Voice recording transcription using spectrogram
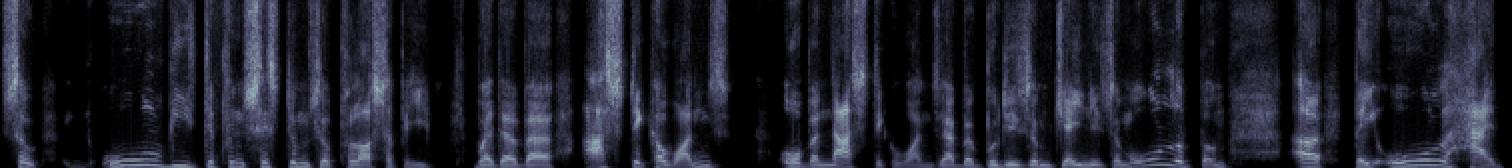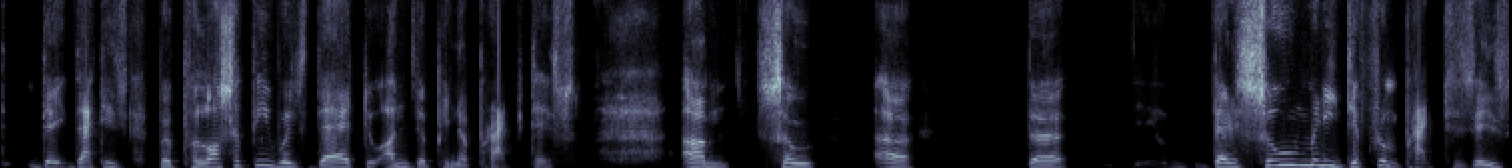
So all these different systems of philosophy, whether the Astika ones or the ones, the Buddhism, Jainism, all of them, uh, they all had, they, that is, the philosophy was there to underpin a practice. Um, so uh, the there are so many different practices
